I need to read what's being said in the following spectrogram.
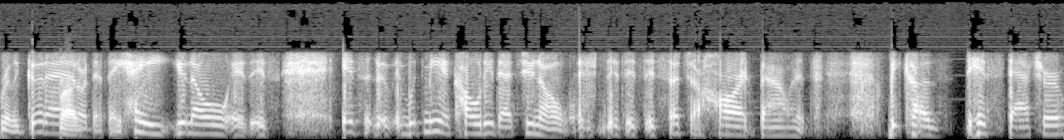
really good at Right. or that they hate. You know, it, it's it's with me and Cody that you know it's it's it's such a hard balance because his stature,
